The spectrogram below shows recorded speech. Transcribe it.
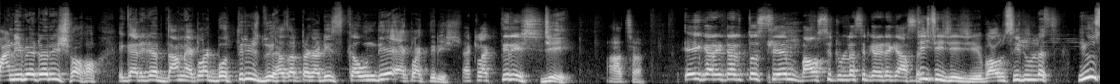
পানি ব্যাটারি সহ এই গাড়িটার দাম এক লাখ বত্রিশ দুই হাজার টাকা ডিসকাউন্ট দিয়ে এক লাখ তিরিশ। এক লাখ তিরিশ? জি। আচ্ছা। এই গাড়িটার তো সেম বাউ সিট উল্টা সিট আছে? জি জি জি জি বাউ সিট হিউজ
